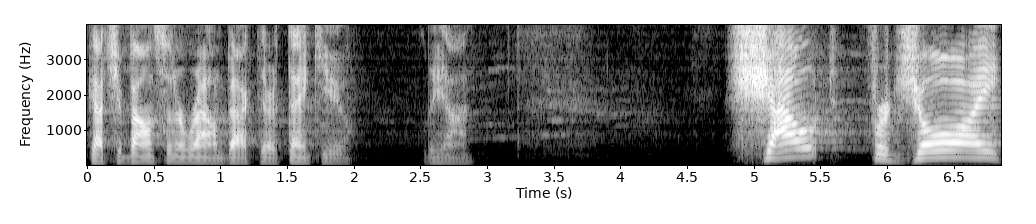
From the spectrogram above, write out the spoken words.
Got you bouncing around back there. Thank you, Leon. Shout for joy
